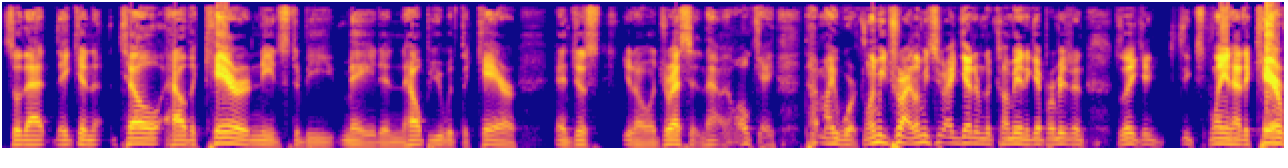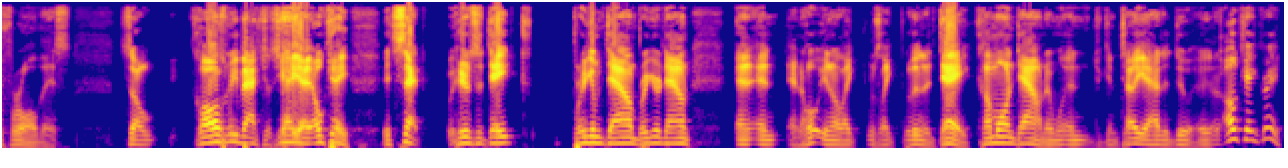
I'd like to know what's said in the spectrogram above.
so that they can tell how the care needs to be made and help you with the care and just you know address it. And that okay that might work. Let me try. Let me see if i can get him to come in and get permission so they can explain how to care for all this. So calls me back says yeah yeah okay it's set. Here's the date. Bring him down bring her down. And and and oh, you know like it was like within a day. Come on down and, and you can tell you how to do it. Uh, okay great.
